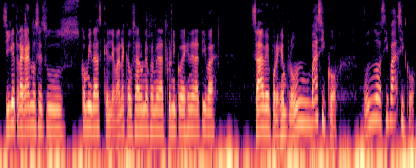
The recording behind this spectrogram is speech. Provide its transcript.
Sigue tragándose sus comidas que le van a causar una enfermedad crónico-degenerativa. Sabe, por ejemplo, un básico, uno así básico.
